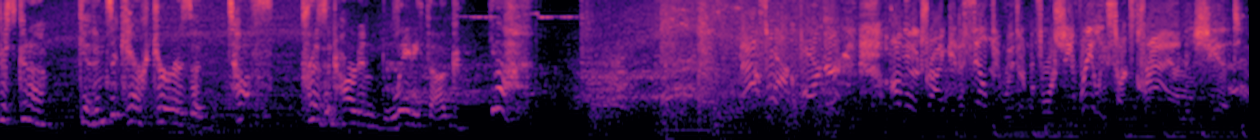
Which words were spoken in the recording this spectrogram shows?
just gonna get into character as a tough, prison-hardened lady thug. Yeah. Nice work, partner. I'm gonna try and get a selfie with her before she really starts crying and shit.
